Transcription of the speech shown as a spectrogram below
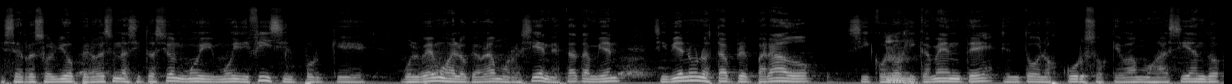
se resolvió, pero es una situación muy muy difícil porque volvemos a lo que hablamos recién, está también, si bien uno está preparado psicológicamente en todos los cursos que vamos haciendo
